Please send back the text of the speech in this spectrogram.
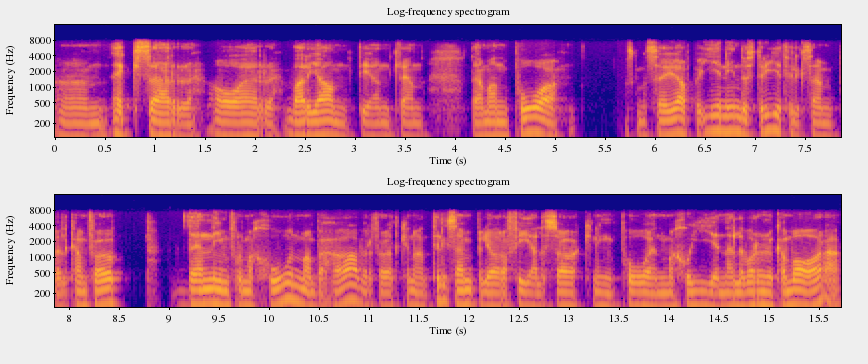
um, ehm, XR, AR-variant egentligen. Där man på, vad ska man säga, på, i en industri till exempel kan få upp den information man behöver för att kunna till exempel göra felsökning på en maskin eller vad det nu kan vara.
